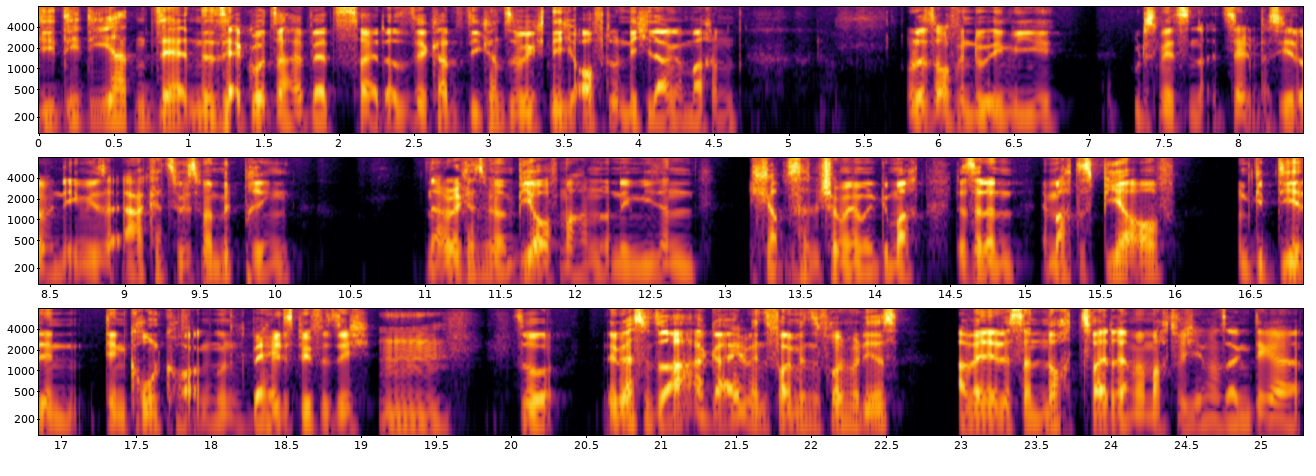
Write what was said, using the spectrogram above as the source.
die, die, die hat ein sehr, eine sehr kurze Halbwertszeit. Also, die kannst, die kannst du wirklich nicht oft und nicht lange machen. Oder ist auch, wenn du irgendwie. Gut, ist mir jetzt selten passiert, aber wenn du irgendwie sagst, ah, kannst du mir das mal mitbringen? Na, oder kannst du mir mal ein Bier aufmachen und irgendwie dann. Ich glaube, das hat schon mal jemand gemacht, dass er dann. Er macht das Bier auf und gibt dir den, den Kronkorken und behält das Bier für sich. Mm. So, im ersten so, ah, geil, wenn's, vor allem wenn es ein Freund von dir ist. Aber wenn er das dann noch zwei, dreimal macht, würde ich irgendwann sagen, Digga,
